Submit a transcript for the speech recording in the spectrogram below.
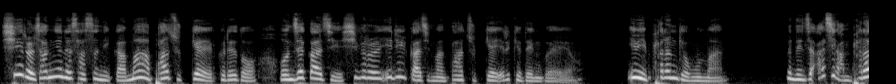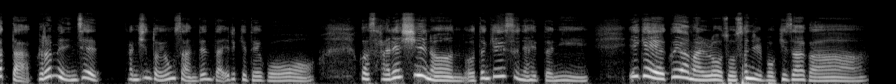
C를 작년에 샀으니까 마 봐줄게. 그래도 언제까지? 11월 1일까지만 봐줄게. 이렇게 된 거예요. 이미 팔은 경우만. 근데 이제 아직 안 팔았다. 그러면 이제 당신도 용서 안 된다. 이렇게 되고. 그 사례 C는 어떤 케이스냐 했더니 이게 그야말로 조선일보 기자가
